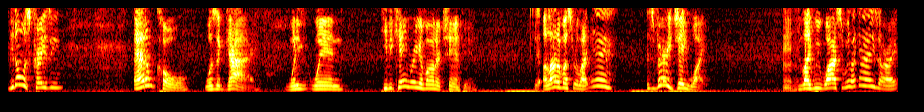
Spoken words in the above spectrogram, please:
You know what's crazy? Adam Cole was a guy when he when he became Ring of Honor champion. Yep. A lot of us were like, "Eh, it's very Jay White." Mm-hmm. Like we watched, him, we are like, "Ah, he's all right."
